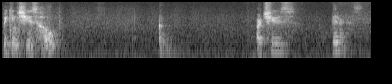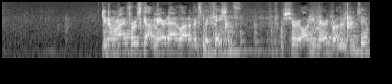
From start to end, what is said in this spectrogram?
We can choose hope or choose bitterness. You know, when I first got married, I had a lot of expectations. I'm sure all you married brothers did too.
